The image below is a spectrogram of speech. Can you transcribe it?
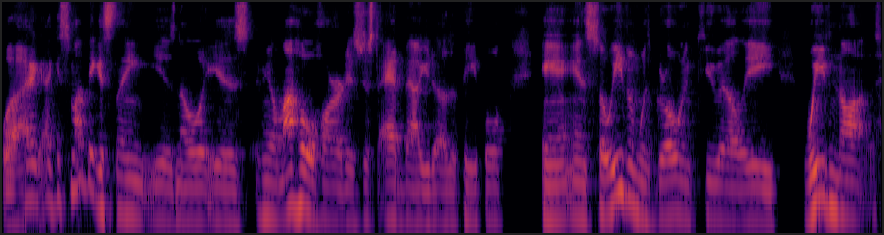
Well, I, I, guess my biggest thing is Noah is you know my whole heart is just to add value to other people, and, and so even with growing QLE, we've not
